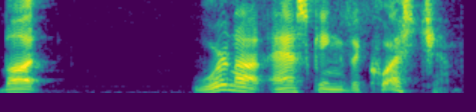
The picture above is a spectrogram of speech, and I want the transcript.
But we're not asking the question.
